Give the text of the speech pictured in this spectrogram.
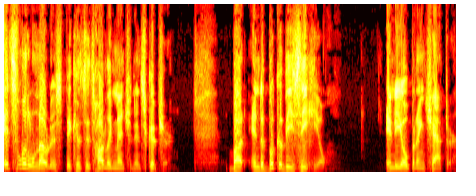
it's little noticed because it's hardly mentioned in Scripture. But in the book of Ezekiel, in the opening chapter,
